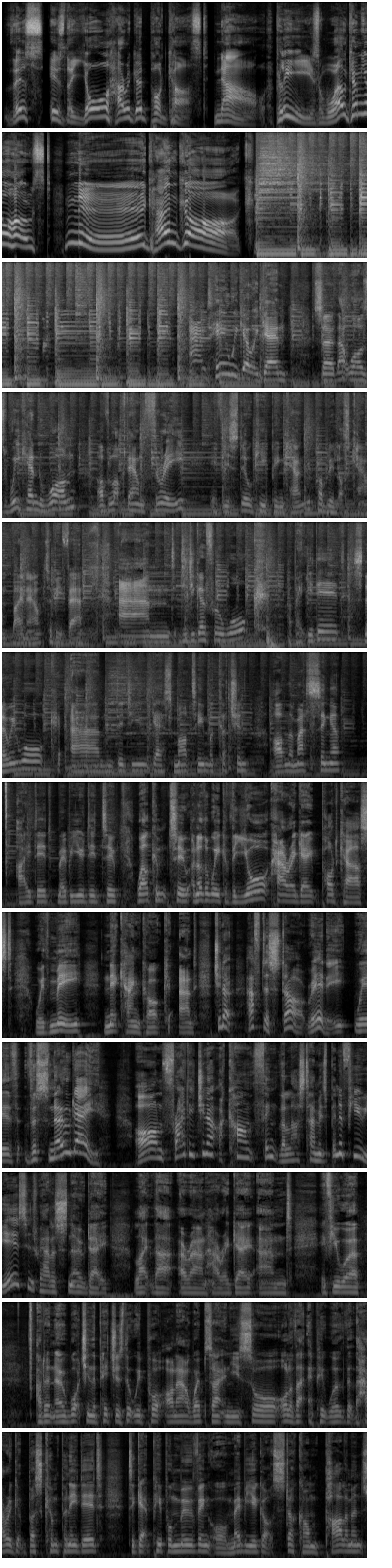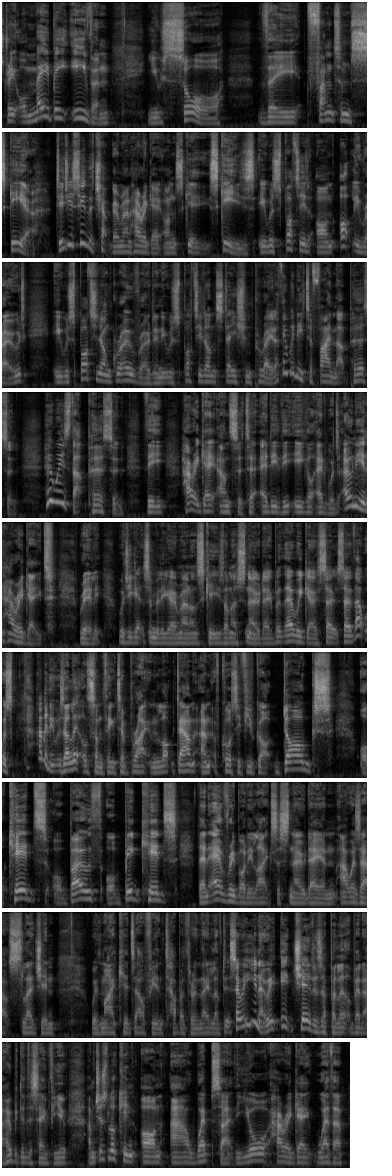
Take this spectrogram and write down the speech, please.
This is the Your Harrogate podcast. Now, please welcome your host, Nick Hancock. And here we go again. So that was weekend one of lockdown three. If you're still keeping count, you probably lost count by now, to be fair. And did you go for a walk? I bet you did. Snowy walk. And did you guess Martine McCutcheon on The Masked Singer? I did. Maybe you did too. Welcome to another week of the Your Harrogate podcast with me, Nick Hancock. And do you know, have to start really with the snow day on Friday. Do you know, I can't think the last time. It's been a few years since we had a snow day like that around Harrogate. And if you were I don't know, watching the pictures that we put on our website and you saw all of that epic work that the Harrogate Bus Company did to get people moving, or maybe you got stuck on Parliament Street, or maybe even you saw the Phantom Skier. Did you see the chap going around Harrogate on ski, skis? He was spotted on Otley Road, he was spotted on Grove Road, and he was spotted on Station Parade. I think we need to find that person. Who is that person? The Harrogate answer to Eddie the Eagle Edwards. Only in Harrogate, really, would you get somebody going around on skis on a snow day. But there we go. So, so that was, I mean, it was a little something to brighten lockdown. And of course, if you've got dogs or kids or both or big kids, then everybody likes a snow day. And I was out sledging with my kids, Alfie and Tabitha, and they loved it. So, you know, it, it, cheered us up a little bit. I hope it did the same for you. I'm just looking on our website, the Your Harrogate weather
